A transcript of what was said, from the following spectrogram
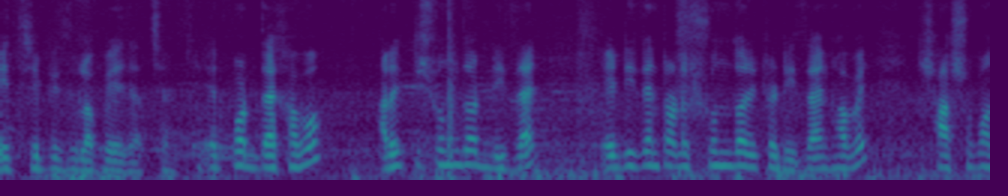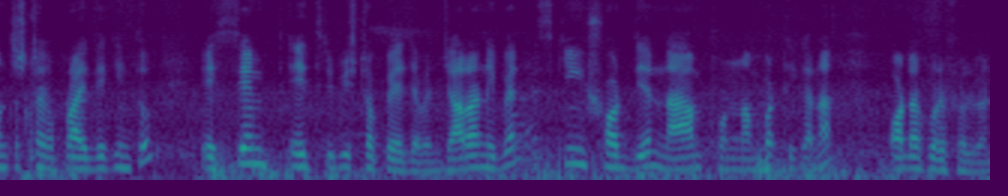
এই থ্রি পিসগুলো পেয়ে যাচ্ছেন। এরপর দেখাবো আরেকটি সুন্দর ডিজাইন। এই ডিজাইনটা অনেক সুন্দর একটা ডিজাইন হবে। সাতশো পঞ্চাশ টাকা প্রাইজে কিন্তু এই সেম এই থ্রি পিসটা পেয়ে যাবেন। যারা নেবেন স্ক্রিনশট দিয়ে নাম ফোন নাম্বার ঠিকানা অর্ডার করে ফেলবেন।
